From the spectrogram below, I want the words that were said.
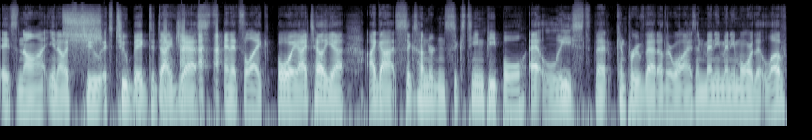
it's not, you know, it's too it's too big to digest. and it's like, boy, I tell you, I got 616 people at least that can prove that otherwise, and many, many more that love,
